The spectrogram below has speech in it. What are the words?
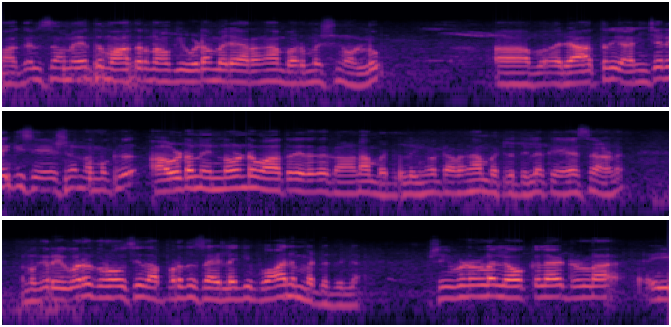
പകൽ സമയത്ത് മാത്രം നമുക്ക് ഇവിടം വരെ ഇറങ്ങാൻ പെർമിഷൻ ഉള്ളൂ. രാത്രി അഞ്ചരയ്ക്ക് ശേഷം നമുക്ക് അവിടെ നിന്നുകൊണ്ട് മാത്രമേ ഇതൊക്കെ കാണാൻ പറ്റുള്ളൂ ഇങ്ങോട്ട് ഇറങ്ങാൻ പറ്റത്തില്ല. കേസാണ്. നമുക്ക് റിവർ ക്രോസ് ചെയ്ത് അപ്പുറത്തെ സൈഡിലേക്ക് പോകാനും പറ്റത്തില്ല. പക്ഷേ ഇവിടെയുള്ള ലോക്കലായിട്ടുള്ള ഈ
